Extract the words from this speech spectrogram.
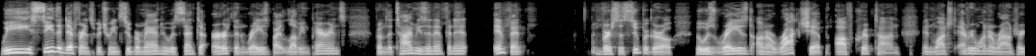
We see the difference between Superman, who was sent to Earth and raised by loving parents from the time he's an infinite infant, versus Supergirl, who was raised on a rock chip off Krypton and watched everyone around her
